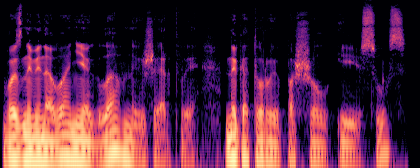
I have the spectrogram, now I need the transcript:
во знаменование главной жертвы, на которую пошел Иисус,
